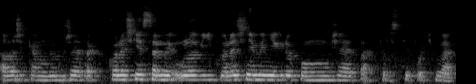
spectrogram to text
ale říkám, dobře, tak konečně se mi uleví, konečně mi někdo pomůže, tak prostě pojďme.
